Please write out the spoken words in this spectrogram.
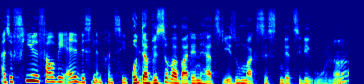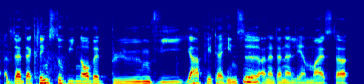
Also viel VWL-Wissen im Prinzip. Und da bist du aber bei den Herz-Jesu Jesu-Marxisten der CDU, ne? Also da, da, klingst du wie Norbert Blüm, wie ja Peter Hinze, mhm. einer deiner Lehrmeister.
